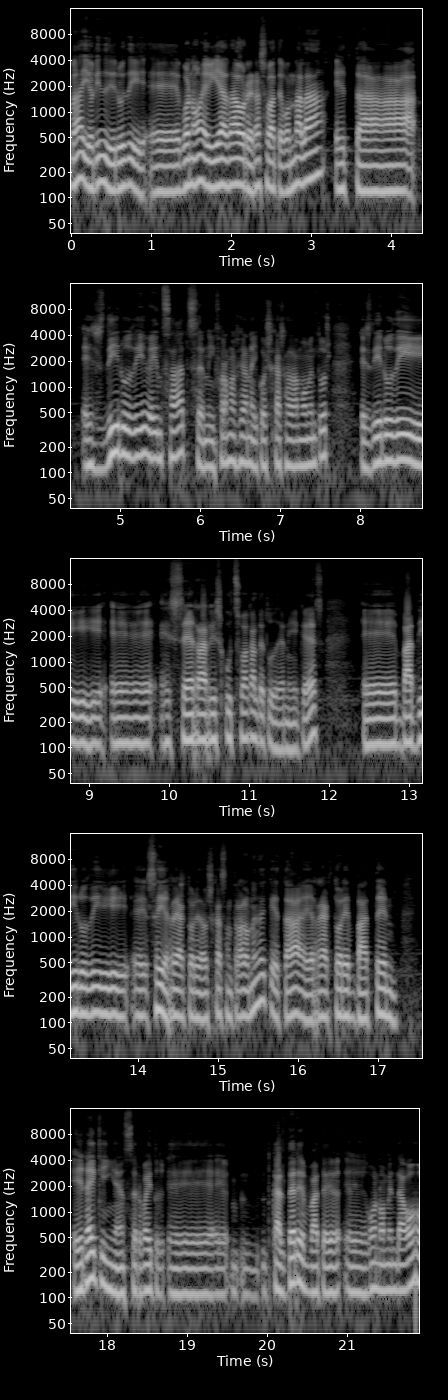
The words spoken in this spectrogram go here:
Bai, hori dirudi. E, bueno, egia da hor eraso bat egondala, eta ez dirudi behintzat, zen informazioa nahiko eskasa da momentuz, ez dirudi e, ezer arriskutsuak altetu denik, ez? E, bat dirudi e, zei erreaktore dauzka zentral honenek eta erreaktore baten eraikinen zerbait e, kaltere bat e, egon omen dago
